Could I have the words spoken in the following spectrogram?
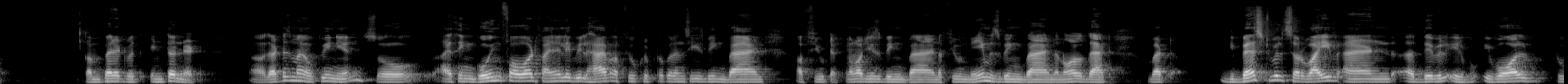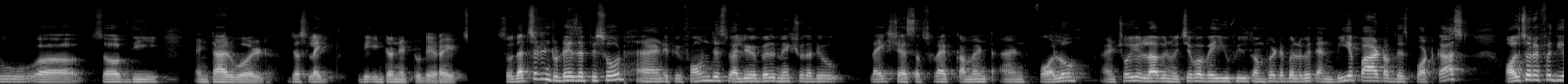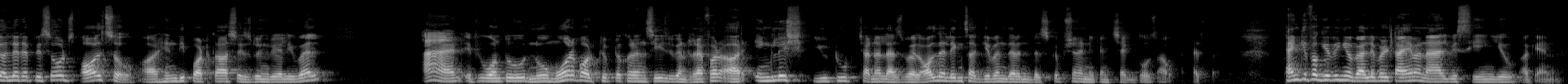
compare it with internet. Uh, that is my opinion. So I think going forward, finally we'll have a few cryptocurrencies being banned, a few technologies being banned, a few names being banned, and all of that. But the best will survive and uh, they will ev- evolve to uh, serve the entire world just like the internet today right? So that's it in today's episode and if you found this valuable make sure that you like share subscribe comment and follow and show your love in whichever way you feel comfortable with and be a part of this podcast. Also refer the earlier episodes. Also our hindi podcast is doing really well and if you want to know more about cryptocurrencies, you can refer our English YouTube channel as well. All the links are given there in the description and you can check those out as well. Thank you for giving your valuable time, and I'll be seeing you again.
